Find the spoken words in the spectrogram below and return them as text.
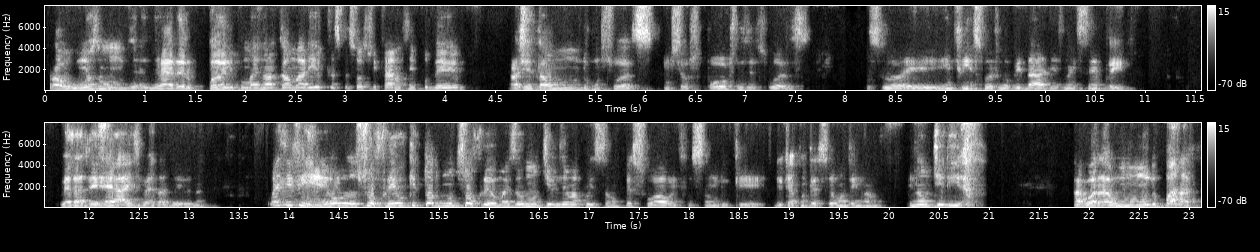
para alguns um verdadeiro pânico, mas uma calmaria porque as pessoas ficaram sem poder agitar o mundo com suas com seus posts e suas, sua, enfim, suas novidades nem sempre verdadeiras, reais, verdadeiras, né? Mas enfim, eu sofri o que todo mundo sofreu, mas eu não tive nenhuma aflição pessoal em função do que do que aconteceu ontem não. E não teria. Agora, o mundo para.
